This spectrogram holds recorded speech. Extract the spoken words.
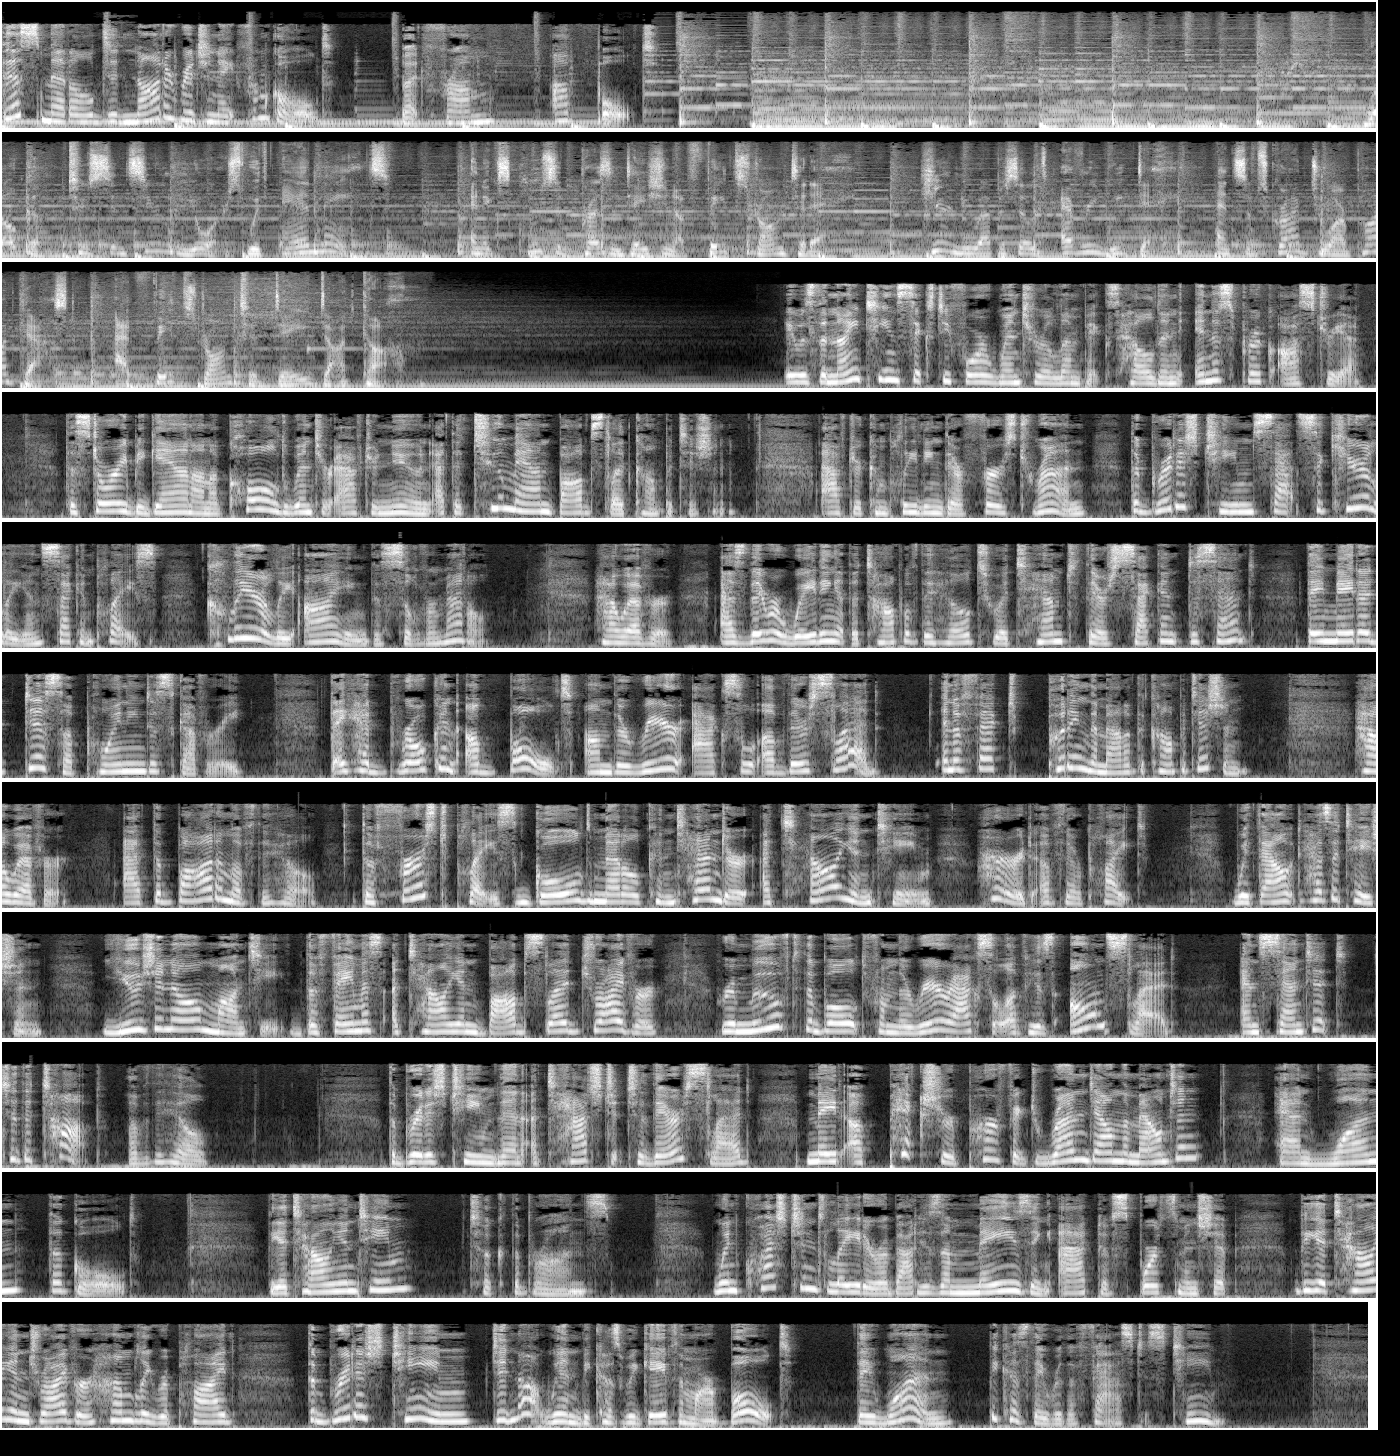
This medal did not originate from gold, but from a bolt. Welcome to Sincerely Yours with Ann Maines, an exclusive presentation of Faith Strong Today. Hear new episodes every weekday and subscribe to our podcast at faithstrongtoday.com. It was the 1964 Winter Olympics held in Innsbruck, Austria. The story began on a cold winter afternoon at the two man bobsled competition. After completing their first run, the British team sat securely in second place, clearly eyeing the silver medal. However, as they were waiting at the top of the hill to attempt their second descent, they made a disappointing discovery. They had broken a bolt on the rear axle of their sled, in effect, putting them out of the competition. However, at the bottom of the hill, the first place gold medal contender Italian team heard of their plight. Without hesitation, Eugenio Monti, the famous Italian bobsled driver, removed the bolt from the rear axle of his own sled and sent it to the top of the hill. The British team then attached it to their sled, made a picture perfect run down the mountain, and won the gold. The Italian team took the bronze. When questioned later about his amazing act of sportsmanship, the Italian driver humbly replied, The British team did not win because we gave them our bolt. They won because they were the fastest team.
